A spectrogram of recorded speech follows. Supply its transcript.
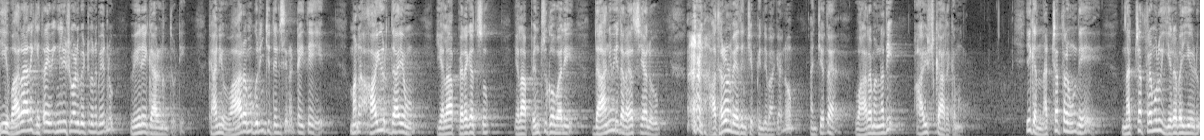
ఈ వారాలకి ఇతర ఇంగ్లీష్ వాళ్ళు పెట్టుకున్న పేర్లు వేరే కారణంతో కానీ వారము గురించి తెలిసినట్టయితే మన ఆయుర్దాయం ఎలా పెరగచ్చు ఎలా పెంచుకోవాలి దాని మీద రహస్యాలు అధర్వణ వేదం చెప్పింది బాగాను. అంచేత వారం అన్నది ఆయుష్కారకము. ఇక నక్షత్రం ఉందే నక్షత్రములు ఇరవై ఏడు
